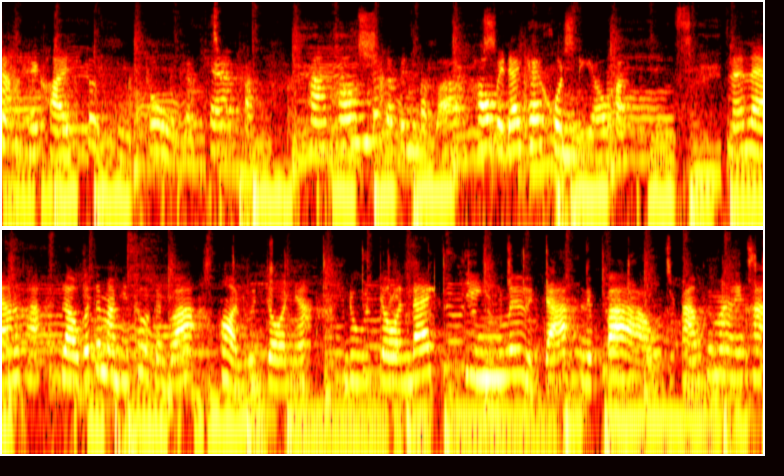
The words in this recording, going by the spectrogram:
ลักษณะคล้ายๆตึกสูงๆแคบๆค่ะ ทางเข้านี่ก็จะเป็นแบบว่าเข้าไปได้แค่คนเดียวค่ะ และแล้วนะคะ เราก็จะมาพิสูจน์กันว่าหอดูโจรเนี้ยดูโจรได้จริงหรือจ๊ะหรือเปล่า ตามขึ้นมาเลยค่ะ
